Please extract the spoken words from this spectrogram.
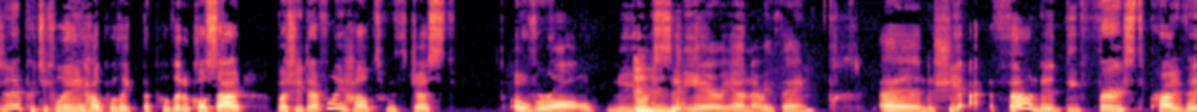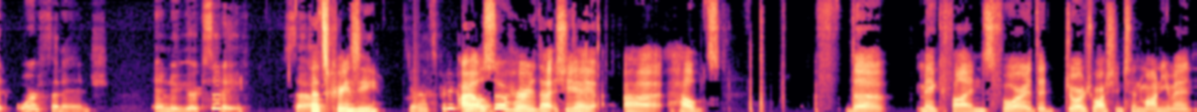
didn't particularly help with like the political side, but she definitely helped with just overall New York Mhm. City area and everything. And she founded the first private orphanage in New York City. So That's crazy. yeah, it's pretty cool. I also heard that she uh helped f- the make funds for the George Washington Monument.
